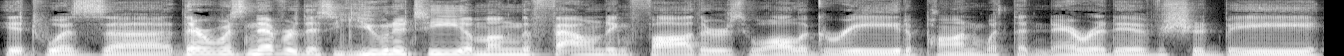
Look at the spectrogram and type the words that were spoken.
it was uh, there was never this unity among the founding fathers who all agreed upon what the narrative should be,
